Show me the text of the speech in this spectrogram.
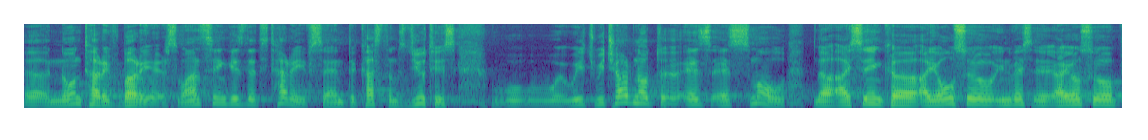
uh, non-tariff barriers. One thing is that tariffs and the customs duties, which, which are not uh, as, as small. I think uh, I also, invest, uh, I also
